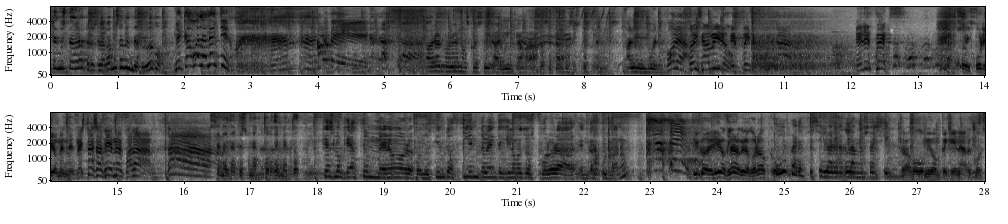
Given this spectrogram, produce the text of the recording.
tengo esta hora, pero se la vamos a vender luego. ¡Me cago en la leche! Ahora el problema es conseguir a alguien que haga los efectos especiales. Alguien bueno. Hola, soy Sabino. Especialista en FX. Soy Julio Méndez. ¡Me estás haciendo enfadar! ¡Ah! Se nota que es un actor de método. ¿Qué es lo que hace un menor conduciendo a 120 kilómetros por hora en casco urbano? Pico de Lío, claro que lo conozco. ¿Qué le parece si lo arreglamos así? Trabajó conmigo en Pequenarcos.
